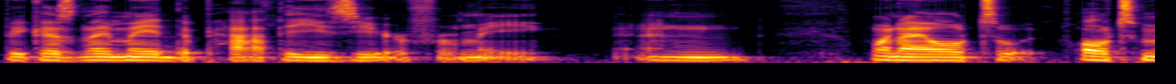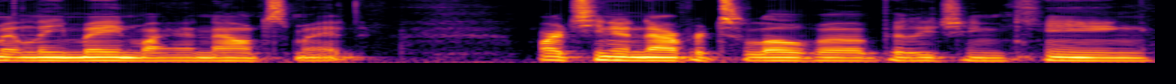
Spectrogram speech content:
because they made the path easier for me. And when I ulti- ultimately made my announcement, Martina Navratilova, Billie Jean King,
